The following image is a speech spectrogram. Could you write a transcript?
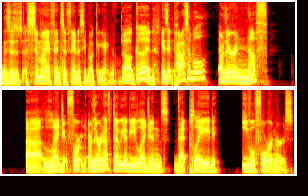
This is a semi-offensive fantasy booking angle. Oh, good. Is it possible? Are there enough uh legend for are there enough WWE legends that played evil foreigners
